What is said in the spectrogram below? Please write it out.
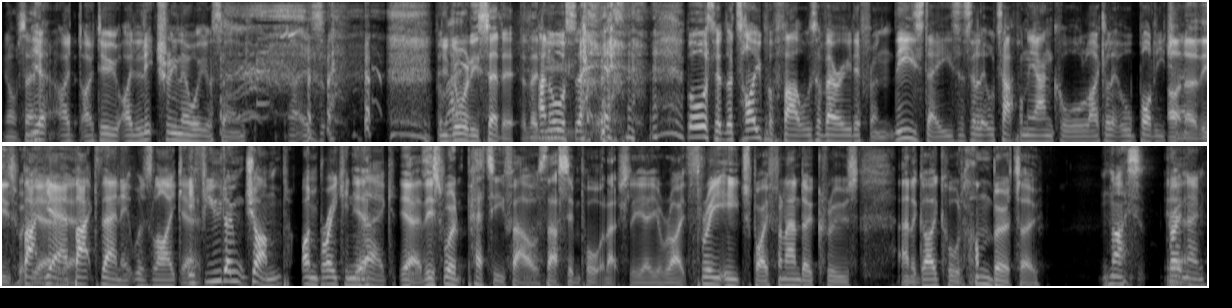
You know what I'm saying? Yeah, I, I do. I literally know what you're saying. That is, You'd already said it. And, and you- also, but also the type of fouls are very different. These days, it's a little tap on the ankle, like a little body check. Oh, no, these were- back, yeah, yeah, yeah. back then it was like Yeah. if you don't jump, I'm breaking your leg. yeah, these weren't petty fouls. That's important, actually. Yeah, you're right. Three each by Fernando Cruz and a guy called Humberto. Nice, great Yeah. name.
